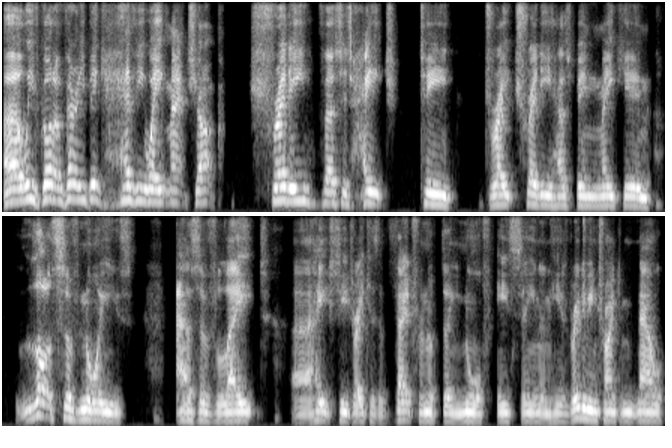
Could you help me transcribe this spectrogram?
Uh, we've got a very big heavyweight matchup: Shreddy versus H.T. Drake. Shreddy has been making lots of noise as of late. Uh, Drake is a veteran of the Northeast scene, and he's really been trying to now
